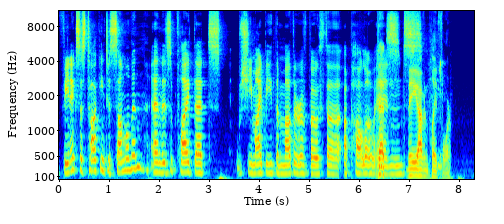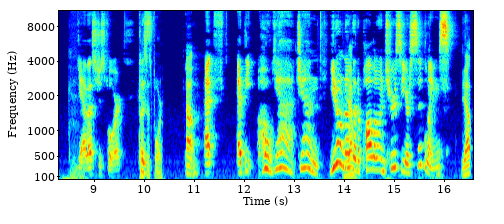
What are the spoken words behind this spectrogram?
Phoenix is talking to some woman and it's implied that she might be the mother of both uh, Apollo That's and they haven't played four. Yeah, that's just four. That's Because just four. Oh. at at the oh yeah, Jen, you don't know Yeah. that Apollo and Trucy are siblings. Yep.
